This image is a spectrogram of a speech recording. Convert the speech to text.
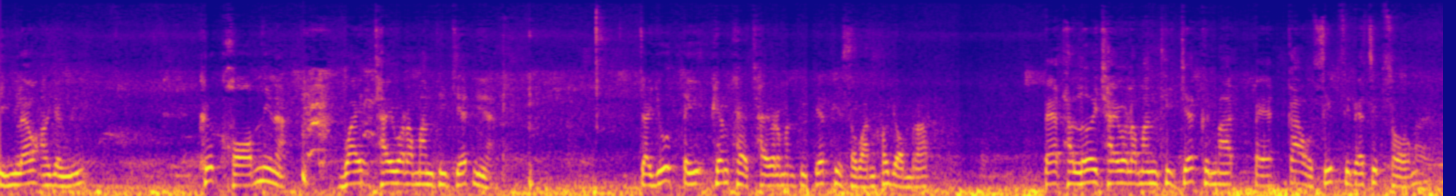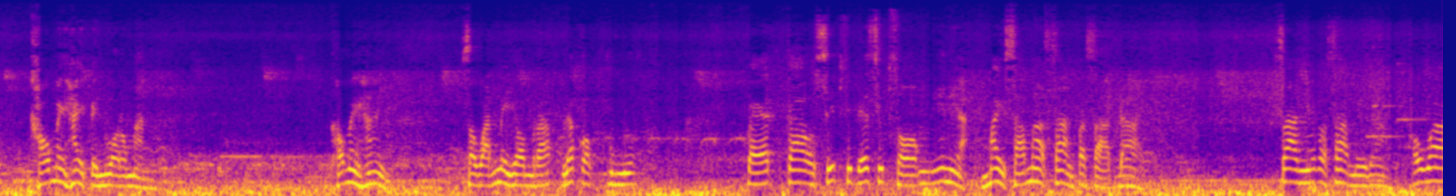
ริง ๆ แล้วเอาอย่างนี้ คือขอมนี่นะไวยชัยวรมันที่เจ็ดเนี่ย จะยุติเพียงแค่ชัยวรมันที่เจ็ดที่สวรรค์เขายอมรับ แต่ถ้าเลยชัยวรมันที่เจ็ดขึ้นมาแปดเก้าสิบสิบเอ็ดสิบสองเขาไม่ให้เป็นวรมัน เขาไม่ให้ สวรรค์ไม่ยอมรับ แล้วก็กลุ่มแปดเก้าสิบสิบเอ็ดสิบสองนี้เนี่ย ไม่สามารถสร้างปราสาทได้ สร้างเนี้ยก็สร้างไม่ได้ เพราะว่า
